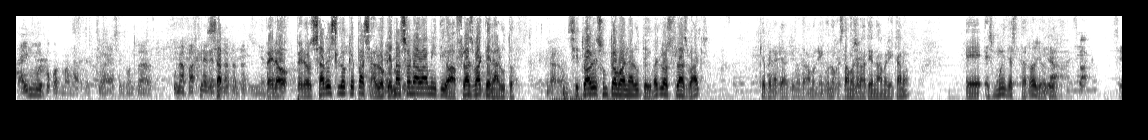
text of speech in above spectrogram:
hay muy pocos mangas que vayas a encontrar una página que Sa- tenga tantas viñetas. Pero, pero ¿sabes lo que pasa? Lo que me ha sonado a mí, tío, a flashback de Naruto. claro, Si tú abres un tomo de Naruto y ves los flashbacks, qué pena que aquí no tengamos ninguno, que estamos en la tienda americano, eh, es muy de este rollo, tío. Flashback. sí.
